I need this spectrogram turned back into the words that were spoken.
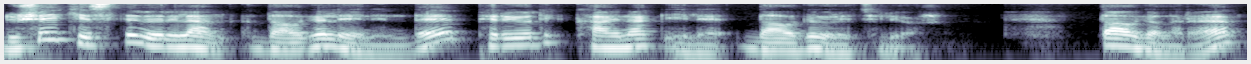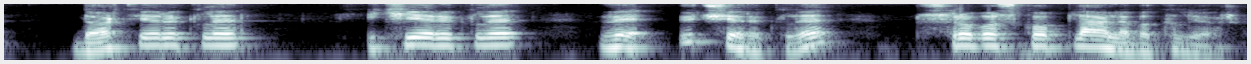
Düşey kesite verilen dalga L'ninde periyodik kaynak ile dalga üretiliyor. Dalgalara 4 yarıklı, 2 yarıklı ve 3 yarıklı stroboskoplarla bakılıyor.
